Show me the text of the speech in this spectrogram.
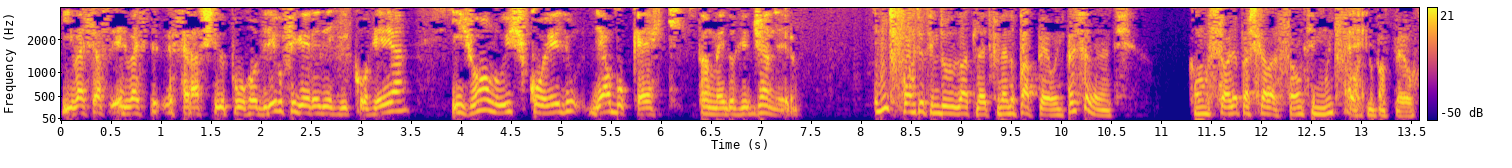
e vai ser, ele vai ser, será assistido por Rodrigo Figueiredo Henrique Correia e João Luiz Coelho de Albuquerque, também do Rio de Janeiro. Muito forte o time do Atlético, né, no papel, impressionante. Quando você olha para a escalação, um time muito forte é. no papel.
